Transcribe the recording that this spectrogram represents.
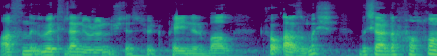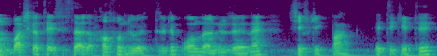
aslında üretilen ürün işte süt, peynir, bal çok azmış. Dışarıda fason, başka tesislerde fason ürettirilip onların üzerine çiftlik bank etiketi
